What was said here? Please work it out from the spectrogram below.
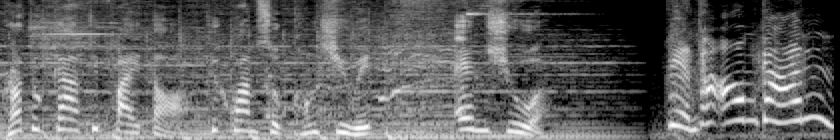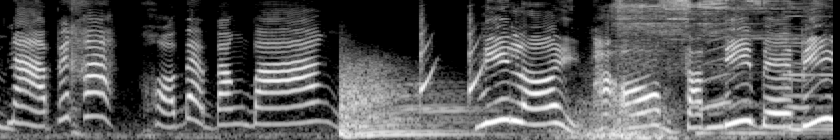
เพราะทุกก้าวที่ไปต่อคือความสุขของชีวิตเอนชัวเปลี่ยนผ้าอ้อมกัน หนาไปค่ะ ขอแบบบาง นี่เลย ผ้าอ้อมซันนี่เบบี้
